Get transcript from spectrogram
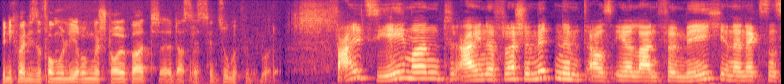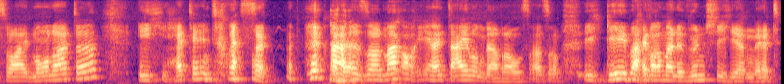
bin ich bei dieser Formulierung gestolpert, äh, dass das hinzugefügt wurde. Falls jemand eine Flasche mitnimmt aus Irland für mich in den nächsten zwei Monaten, ich hätte Interesse. Also mach auch eine Teilung daraus. Also ich gebe einfach meine Wünsche hier mit.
